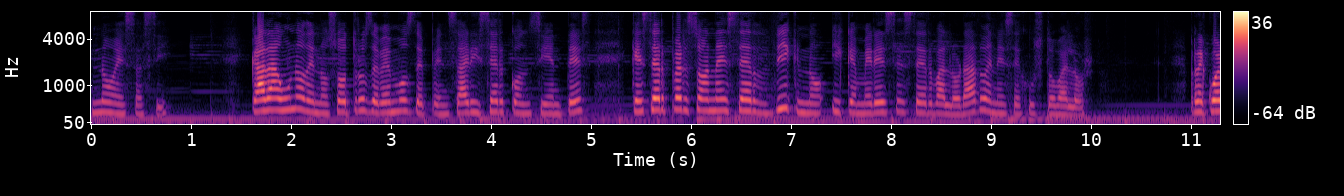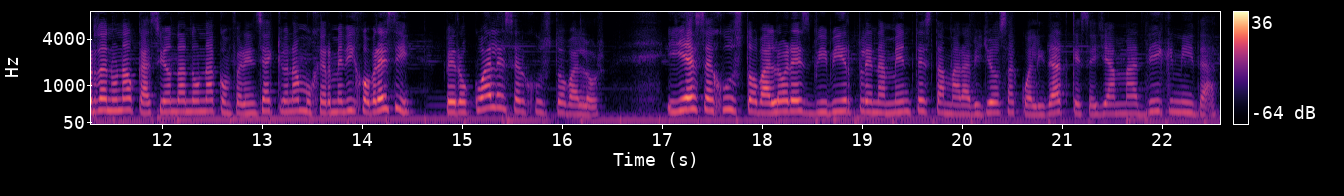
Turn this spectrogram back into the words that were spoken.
no es así. Cada uno de nosotros debemos de pensar y ser conscientes que ser persona es ser digno y que merece ser valorado en ese justo valor. Recuerdo en una ocasión dando una conferencia que una mujer me dijo, Bresi, pero ¿cuál es el justo valor? Y ese justo valor es vivir plenamente esta maravillosa cualidad que se llama dignidad.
